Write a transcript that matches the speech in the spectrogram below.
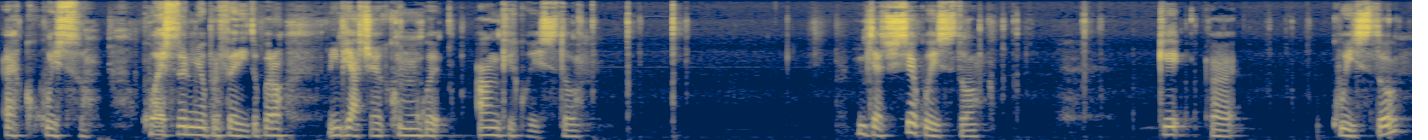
Ecco questo. Questo è il mio preferito, però mi piace comunque anche questo. Mi piace sia questo che eh, questo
